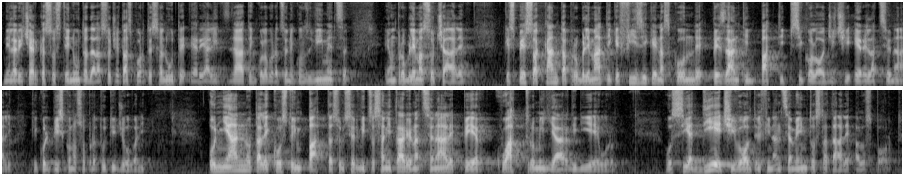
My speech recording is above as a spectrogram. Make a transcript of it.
nella ricerca sostenuta dalla Società Sport e Salute e realizzata in collaborazione con Svimez, è un problema sociale che spesso accanto a problematiche fisiche nasconde pesanti impatti psicologici e relazionali che colpiscono soprattutto i giovani. Ogni anno tale costo impatta sul Servizio Sanitario Nazionale per 4 miliardi di euro, ossia 10 volte il finanziamento statale allo sport.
